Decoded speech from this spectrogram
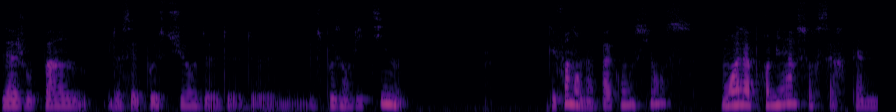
là, je vous parle de cette posture de, se poser en victime. Des fois, on n'en a pas conscience moi, la première, sur certaines,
